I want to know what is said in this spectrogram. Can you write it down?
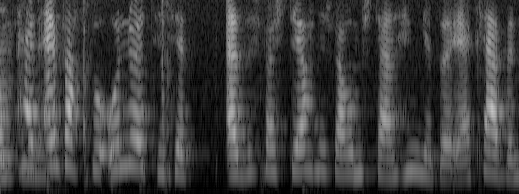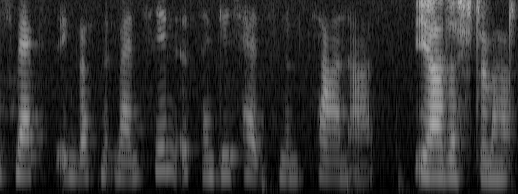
das ist halt einfach so unnötig. Jetzt, also ich verstehe auch nicht, warum ich da hingehen soll. Ja klar, wenn ich merke, dass irgendwas mit meinen Zähnen ist, dann gehe ich halt zu einem Zahnarzt. Ja, das stimmt.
